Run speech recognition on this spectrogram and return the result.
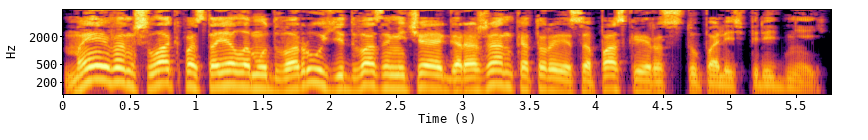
Мэйвен шла к постоялому двору, едва замечая горожан, которые с опаской расступались перед ней.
